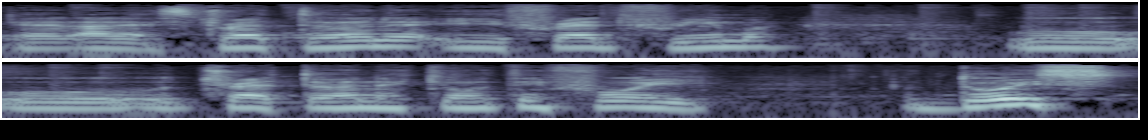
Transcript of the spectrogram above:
é, aliás, Trey Turner e Fred Freeman. O, o, o Trey Turner que ontem foi dois.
